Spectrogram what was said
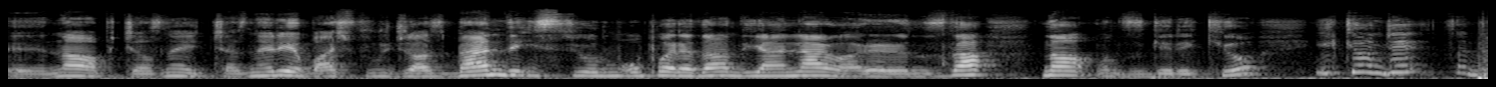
Ee, ne yapacağız, ne edeceğiz, nereye başvuracağız? Ben de istiyorum o paradan diyenler var aranızda. Ne yapmanız gerekiyor? İlk önce tabii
